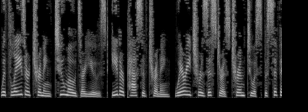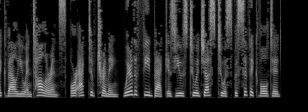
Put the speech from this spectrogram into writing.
With laser trimming two modes are used, either passive trimming, where each resistor is trimmed to a specific value and tolerance, or active trimming, where the feedback is used to adjust to a specific voltage,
